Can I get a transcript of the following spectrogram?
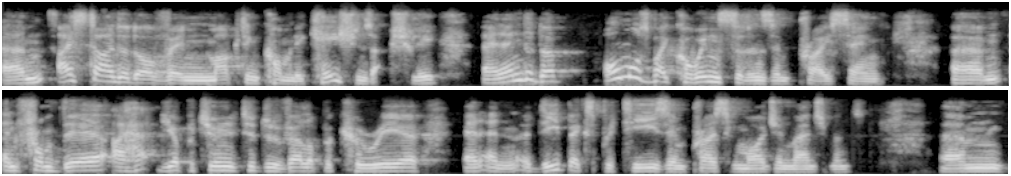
um, I started off in marketing communications actually, and ended up almost by coincidence in pricing. Um, and from there, I had the opportunity to develop a career and, and a deep expertise in pricing margin management. Um,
